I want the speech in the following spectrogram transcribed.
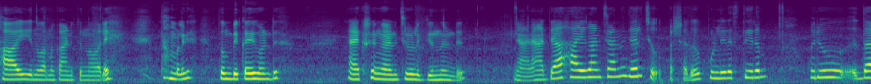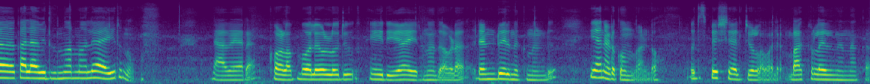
ഹായ് എന്ന് പറഞ്ഞ് കാണിക്കുന്ന പോലെ നമ്മൾ തുമ്പിക്കൈ കൊണ്ട് ആക്ഷൻ കാണിച്ച് വിളിക്കുന്നുണ്ട്. ഞാൻ ആദ്യം ആ ഹായ് കാണിച്ചാണെന്ന് വിചാരിച്ചു. പക്ഷെ അത് പുള്ളിയുടെ സ്ഥിരം ഒരു ഇതാ കലാവിരുതെന്ന് പറഞ്ഞ പോലെ ആയിരുന്നു. വേറെ കുളം പോലെയുള്ളൊരു ഏരിയ ആയിരുന്നു അത്. അവിടെ രണ്ടുപേര് നിൽക്കുന്നുണ്ട്. ഞാൻ കൊമ്പ് കണ്ടോ? ഒരു സ്പെഷ്യാലിറ്റി ഉള്ള പോലെ. ബാക്കിയുള്ളതിൽ നിന്നൊക്കെ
